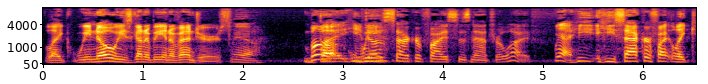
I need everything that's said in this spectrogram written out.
Like, we know he's going to be in Avengers. Yeah. But, But he we- does sacrifice his natural life. Yeah, he he sacrificed like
